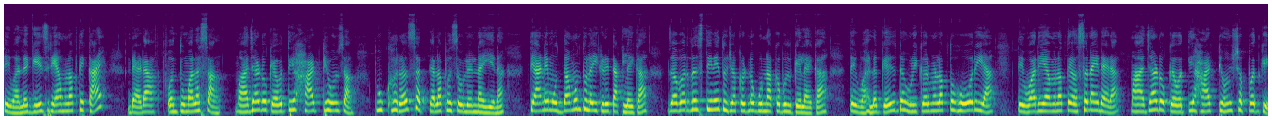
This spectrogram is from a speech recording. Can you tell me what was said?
तेव्हा लगेच रिया मला ते काय? डॅडा पण तुम्हाला सांग माझ्या डोक्यावरती हात ठेवून सांग तू खरंच सत्याला फसवलेलं नाही आहे ना? त्याने मुद्दामून तुला इकडे टाकलं आहे का? जबरदस्तीने तुझ्याकडनं गुन्हा कबूल केला आहे का? तेव्हा लगेच ढवळीकर म्हणू लागतो हो रिया. तेव्हा रिया म्हणू लागते असं नाही डॅडा माझ्या डोक्यावरती हात ठेवून शपथ घे.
